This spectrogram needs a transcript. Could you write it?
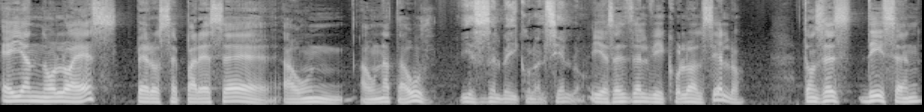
ella no lo es, pero se parece a un, a un ataúd. Y ese es el vehículo al cielo. Y ese es el vehículo al cielo. Entonces dicen,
